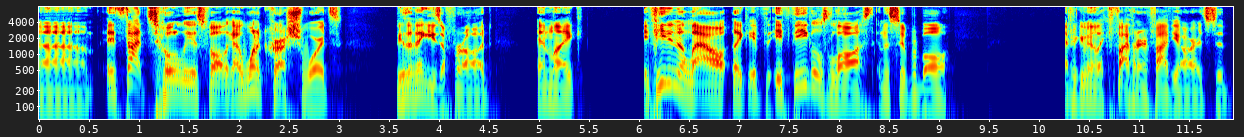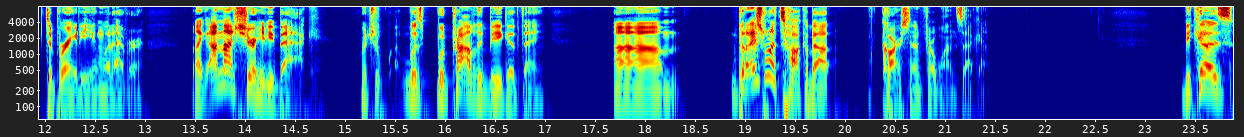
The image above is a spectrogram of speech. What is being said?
Um, it's not totally his fault. Like I want to crush Schwartz because I think he's a fraud. And like, if he didn't allow, like, if if the Eagles lost in the Super Bowl after giving like 505 yards to, to Brady and whatever, like I'm not sure he'd be back, which was would probably be a good thing. Um, but I just want to talk about Carson for one second. Because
